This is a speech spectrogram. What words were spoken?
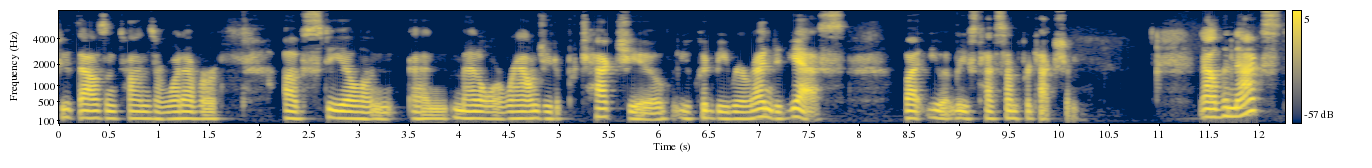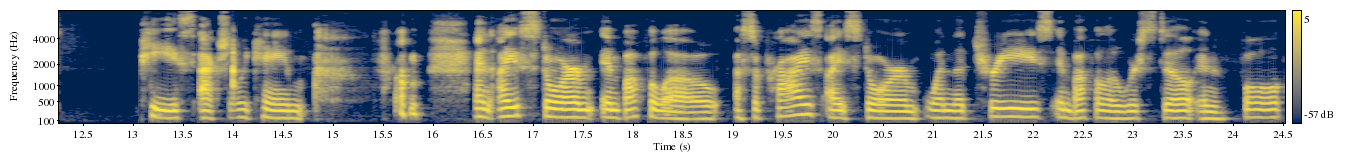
2,000 tons or whatever of steel and, and metal around you to protect you. You could be rear ended, yes, but you at least have some protection. Now, the next piece actually came from an ice storm in Buffalo, a surprise ice storm when the trees in Buffalo were still in full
